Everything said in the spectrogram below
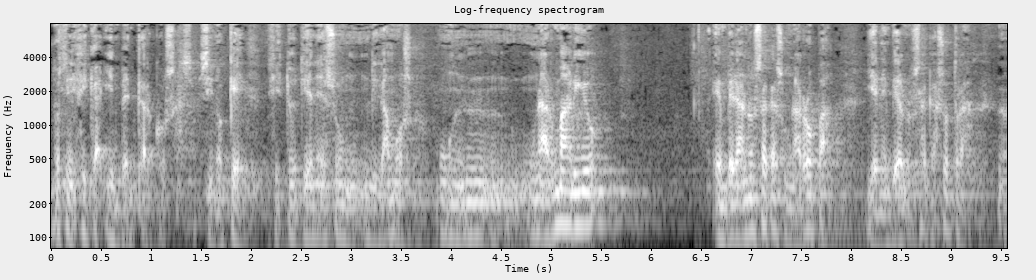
no significa inventar cosas, sino que si tú tienes un, digamos, un armario, en verano sacas una ropa y en invierno sacas otra. ¿no?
